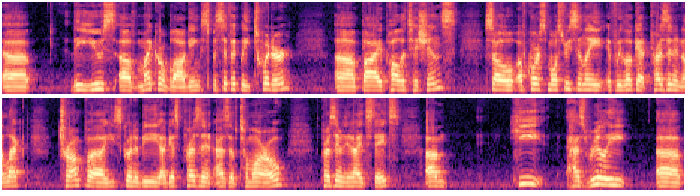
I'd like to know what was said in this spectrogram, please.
uh, the use of microblogging, specifically Twitter, uh, by politicians. So, of course, most recently, if we look at President-elect Trump, uh, he's going to be, I guess, president as of tomorrow, president of the United States. Um, he has really uh,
